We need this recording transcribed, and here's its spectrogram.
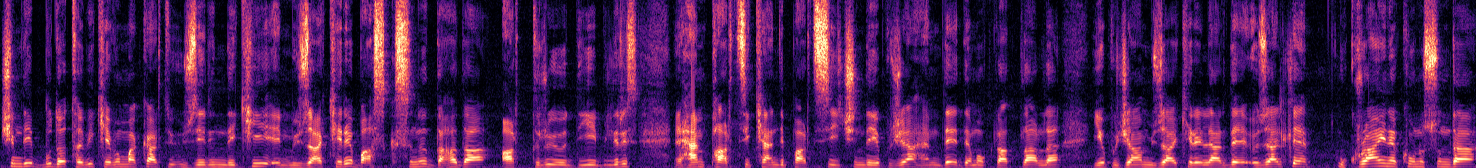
Şimdi bu da tabii Kevin McCarthy üzerindeki müzakere baskısını daha da arttırıyor diyebiliriz. Hem parti kendi partisi içinde yapacağı hem de demokratlarla yapacağı müzakerelerde özellikle Ukrayna konusunda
